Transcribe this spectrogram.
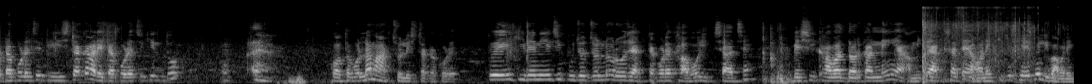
ওটা পড়েছে তিরিশ টাকা, আর এটা পড়েছে কিন্তু, কত বললাম? আটচল্লিশ টাকা করে। তো এই কিনে নিয়েছি পুজোর জন্য, রোজ একটা করে খাব, ইচ্ছা আছে। বেশি খাবার দরকার নেই, আমি তো একসাথে অনেক কিছু খেয়ে ফেলি। বাবারে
